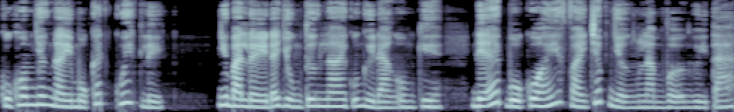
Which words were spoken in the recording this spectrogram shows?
cuộc hôn nhân này một cách quyết liệt. Nhưng bà Lệ đã dùng tương lai của người đàn ông kia để ép buộc cô ấy phải chấp nhận làm vợ người ta.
